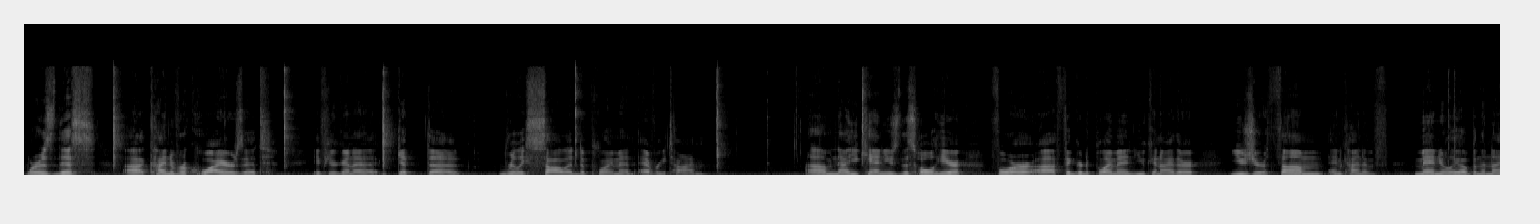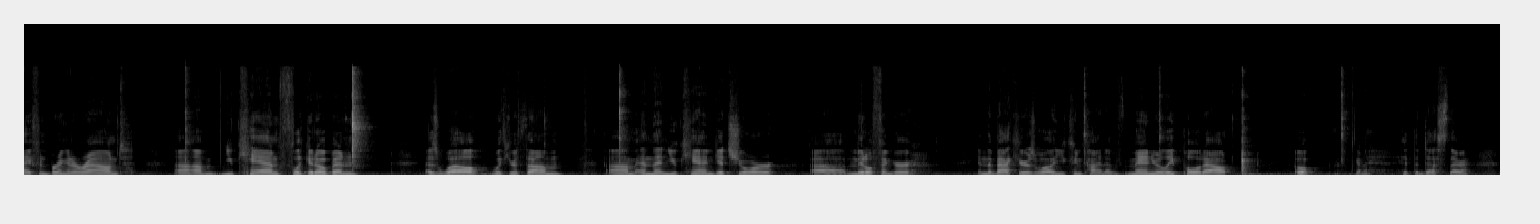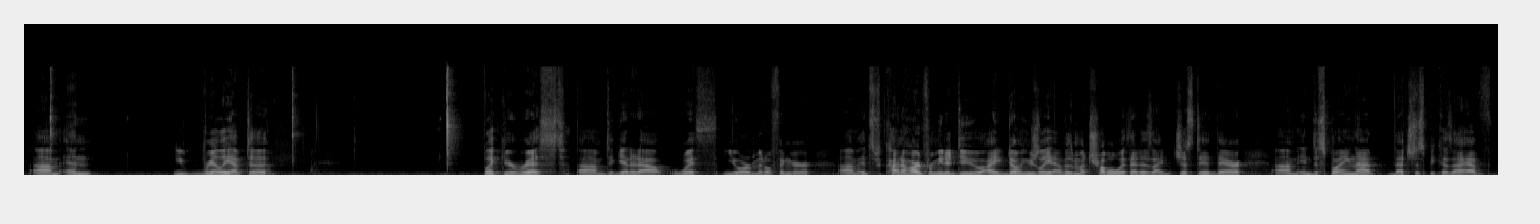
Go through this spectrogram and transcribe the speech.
Whereas this uh, kind of requires it if you're going to get the really solid deployment every time. Um, now you can use this hole here for uh, finger deployment. You can either use your thumb and kind of manually open the knife and bring it around. Um, you can flick it open as well with your thumb, um, and then you can get your uh, middle finger in the back here as well. You can kind of manually pull it out. Oh, gonna hit the desk there. Um, and you really have to flick your wrist um, to get it out with your middle finger. Um, it's kind of hard for me to do. I don't usually have as much trouble with it as I just did there um, in displaying that. That's just because I have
